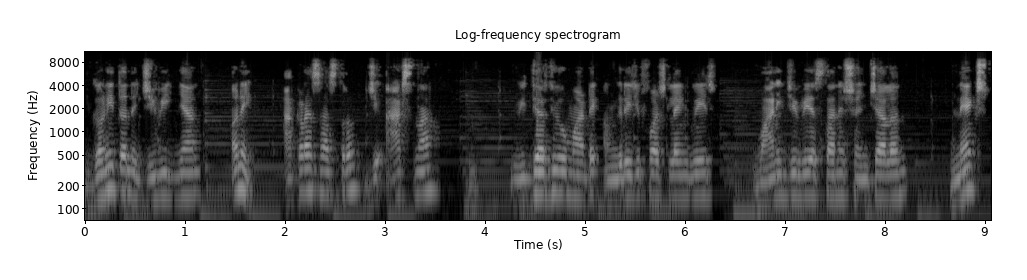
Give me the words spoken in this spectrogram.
ગણિત અને જીવવિજ્ઞાન અને આંકડાશાસ્ત્ર જે આર્ટ્સના વિદ્યાર્થીઓ માટે અંગ્રેજી, ફર્સ્ટ લેંગ્વેજ, વાણિજ્ય વ્યવસ્થાને સંચાલન. નેક્સ્ટ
